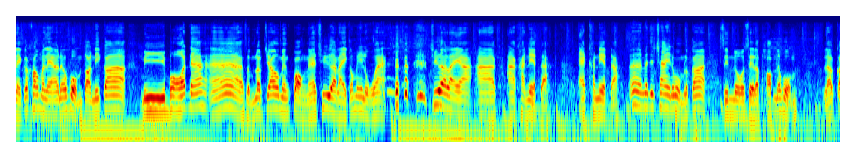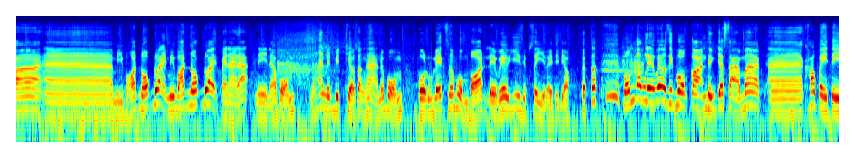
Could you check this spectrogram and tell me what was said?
หนๆก็เข้ามาแล้วนะผมตอนนี้ก็มีบอสนะอ่าสำหรับเจ้าแมงป่องนะ ชื่ออะไรก็ไม่รู้อะชื่ออะไรอะอาอาคาเนตอะแอคาเนตอะอ่าน่าจะใช่นะผมแล้วก็ซินโนเซราทอปนะผม แล้วก็มีบอสนกด้วยมีบอสนกด้วยไปไหนละนี่นะครับผมนั่นเป็นบิดเขียวสังหารนะผมโพลูเล็กซ์นะผมบอสเลเวล 24 เลยทีเดียว ผมต้องเลเวล 16 ก่อนถึงจะสามารถาเข้าไปตี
